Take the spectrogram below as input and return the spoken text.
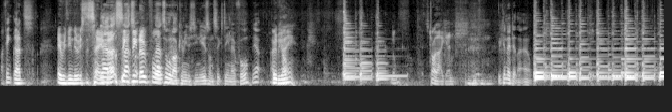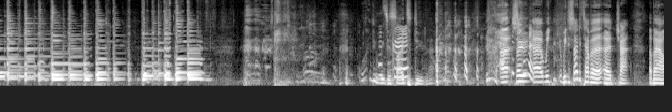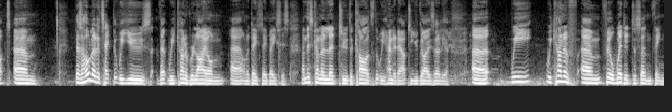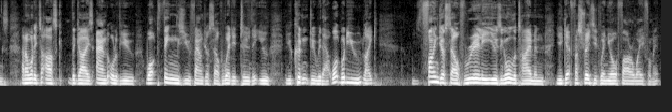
think that's everything there is to say yeah, about that's, that's, 1604. that's all our community news on 1604. Yeah. Moving on. Okay. Try that again. We can edit that out. Why did we That's decide great. to do that? uh, so uh, we we decided to have a, a chat about. Um, there's a whole load of tech that we use that we kind of rely on uh, on a day-to-day basis, and this kind of led to the cards that we handed out to you guys earlier. Uh, we we kind of um, feel wedded to certain things, and I wanted to ask the guys and all of you what things you found yourself wedded to that you you couldn't do without. What would you like? Find yourself really using all the time and you get frustrated when you're far away from it.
